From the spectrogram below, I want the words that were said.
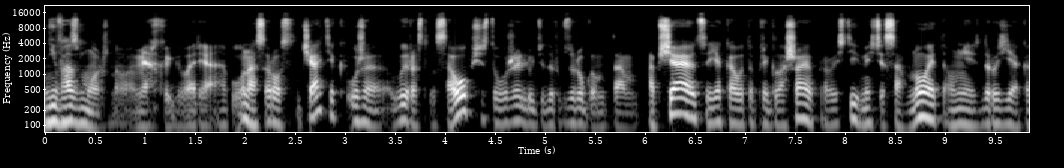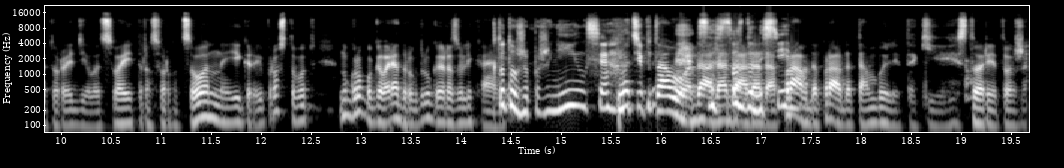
невозможного, мягко говоря. У нас рос чатик, уже выросло сообщество, уже люди друг с другом там общаются, я кого-то приглашаю провести вместе со мной, там у меня есть друзья, которые делают свои трансформационные игры, и просто вот ну, грубо говоря, друг друга развлекаем. Кто-то уже поженился. Ну, типа того, да, да, да, да, да, правда, правда, там были такие истории тоже,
